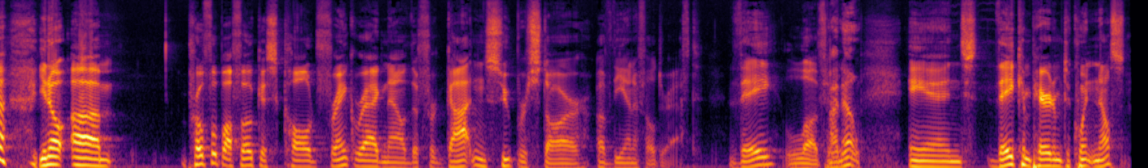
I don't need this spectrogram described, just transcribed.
you know, um, Pro Football Focus called Frank Ragnow the forgotten superstar of the NFL draft. They love him. I know. And they compared him to Quenton Nelson.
